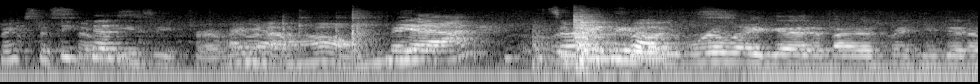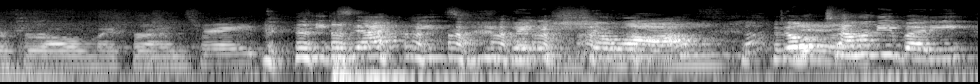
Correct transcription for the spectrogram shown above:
Makes it Because- so easy for everyone know. at home. Yeah, It it's would make already me look really good if I was making dinner for all of my friends, right? Exactly, it's a good way to show off. Don't tell anybody.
